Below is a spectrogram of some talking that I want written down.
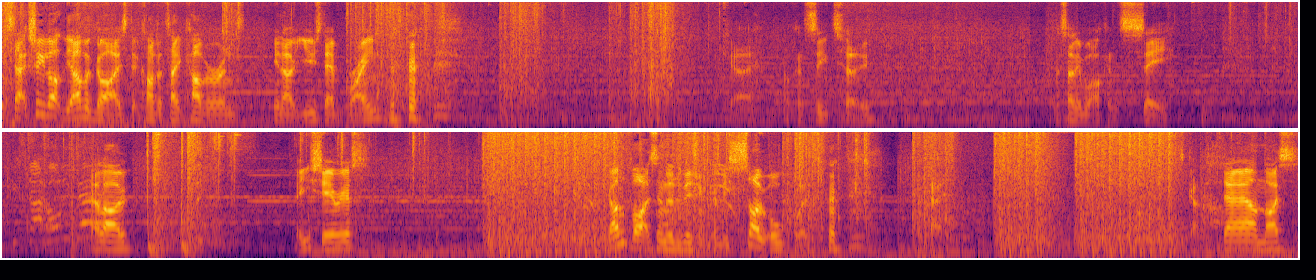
It's actually like the other guys that kind of take cover and, you know, use their brain. okay. I can see two. That's only what I can see. Hello. Are you serious? Gunfights in the division can be so awkward. Okay. It's gunning down, nice.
